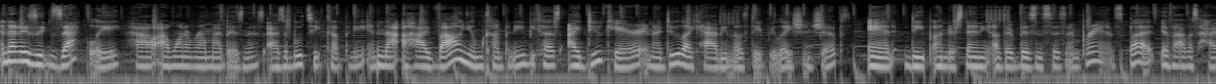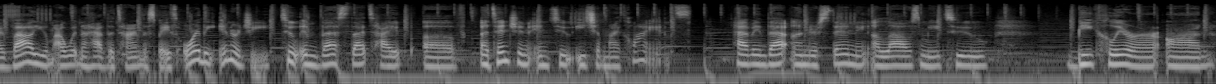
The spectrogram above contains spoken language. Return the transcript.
And that is exactly how I want to run my business as a boutique company and not a high volume company because I do care and I do like having those deep relationships and deep understanding of their businesses and brands. But if I was high volume, I wouldn't have the time, the space, or the energy to invest that type of attention into each of my clients. Having that understanding allows me to be clearer on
